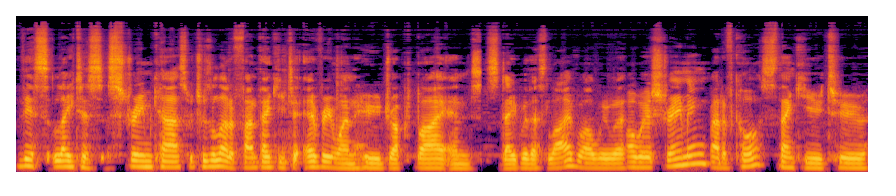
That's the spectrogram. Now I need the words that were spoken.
this latest streamcast, which was a lot of fun. Thank you to everyone who dropped by and stayed with us live while we were while we were streaming. But of course, thank you to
